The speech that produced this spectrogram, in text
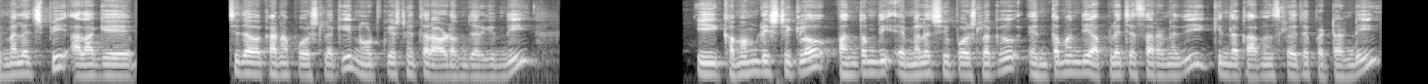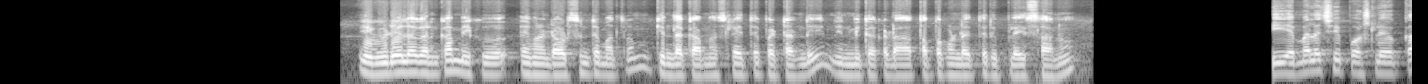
ఎంఎల్హెచ్పి అలాగే దవాఖానా పోస్టులకి నోటిఫికేషన్ అయితే రావడం జరిగింది. ఈ ఖమ్మం డిస్టిక్లో పంతొమ్మిది ఎమ్మెల్యేసీ పోస్టులకు ఎంతమంది అప్లై చేశారనేది కింద కామెంట్స్లో అయితే పెట్టండి. ఈ వీడియోలో కనుక మీకు ఏమైనా డౌట్స్ ఉంటే మాత్రం కింద కామెంట్స్లో అయితే పెట్టండి. నేను మీకు అక్కడ తప్పకుండా అయితే రిప్లై ఇస్తాను. ఈ ఎమ్మెల్యేసీ పోస్టుల యొక్క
